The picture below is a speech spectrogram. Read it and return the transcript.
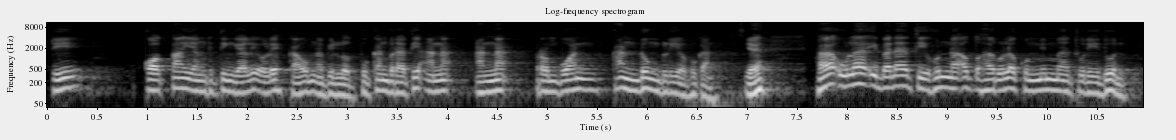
di kota yang ditinggali oleh kaum Nabi Lut. Bukan berarti anak-anak perempuan kandung beliau bukan ya. Haula ibadati hunna adharu lakum mimma turidun.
